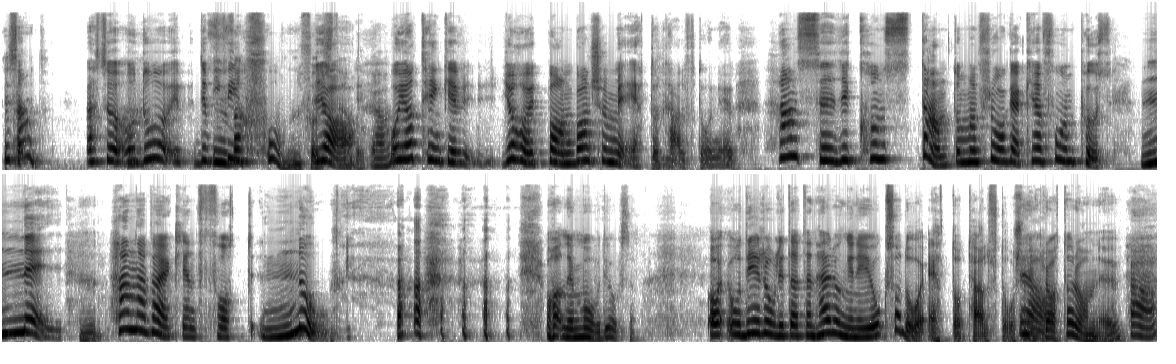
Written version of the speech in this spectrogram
det är sant. Alltså, och då, det finns- Invasion Ja, fullständigt. Ja. och jag tänker, jag har ett barnbarn som är ett och ett halvt år nu. Han säger konstant, om man frågar, kan jag få en puss? Nej! Mm. Han har verkligen fått nog. Och han är modig också. Och, och det är roligt att den här ungen är ju också då ett och ett halvt år som Ja. vi pratar om nu. Ja.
